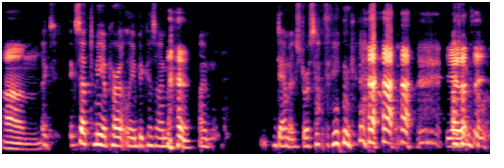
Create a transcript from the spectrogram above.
Um, Ex- except me, apparently, because I'm I'm damaged or something. yeah, that's a,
